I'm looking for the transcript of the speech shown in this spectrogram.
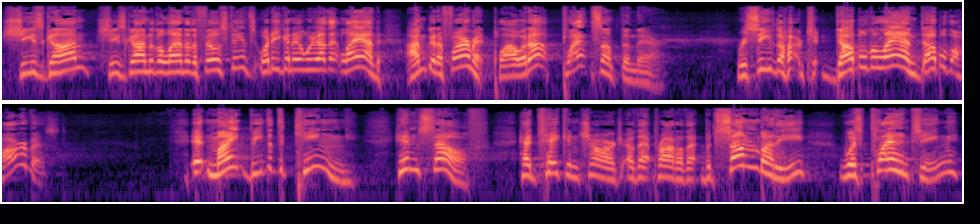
She's gone. She's gone to the land of the Philistines. What are you going to do with that land? I'm going to farm it, plow it up, plant something there. Receive the, double the land, double the harvest. It might be that the king himself had taken charge of that product, but somebody was planting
